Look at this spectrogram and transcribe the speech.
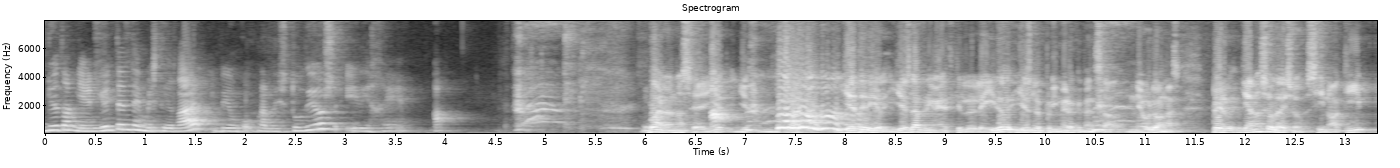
yo también, yo intenté investigar, vi un par de estudios y dije, Bueno, no sé, yo, yo- yo- ya te digo, y es la primera vez que lo he leído y es lo primero que he pensado, neuronas. Pero ya no solo eso, sino aquí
